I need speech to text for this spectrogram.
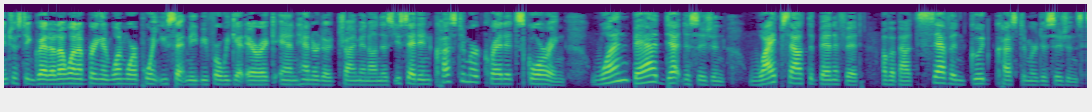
Interesting, Greta. And I want to bring in one more point you sent me before we get Eric and Henner to chime in on this. You said in customer credit scoring, one bad debt decision wipes out the benefit of about seven good customer decisions.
